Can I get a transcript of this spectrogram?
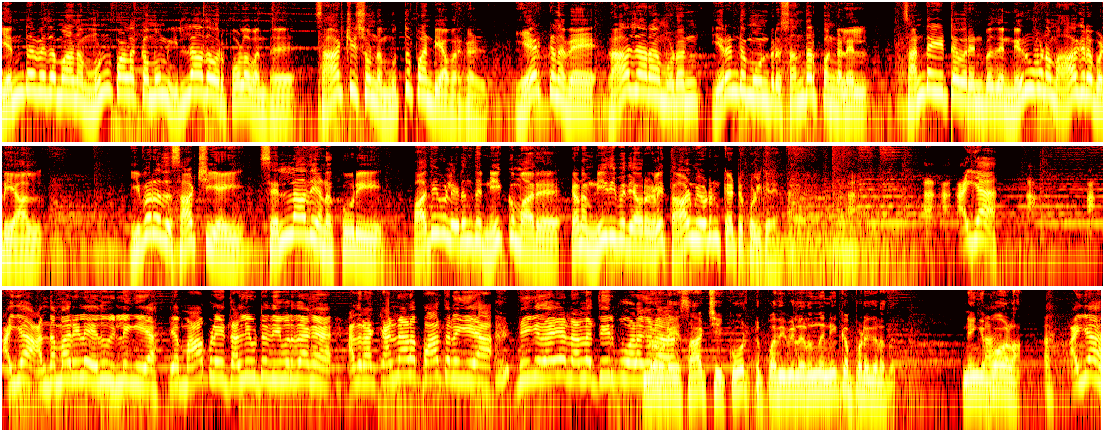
எந்த விதமான முன்பழக்கமும் இல்லாதவர் போல வந்து சாட்சி சொன்ன முத்துப்பாண்டி அவர்கள் ஏற்கனவே ராஜாராமுடன் இரண்டு மூன்று சந்தர்ப்பங்களில் சண்டையிட்டவர் என்பது நிரூபணம் ஆகிறபடியால் இவரது சாட்சியை செல்லாது என கூறி பதிவில் இருந்து நீக்குமாறு கணம் நீதிபதி அவர்களை தாழ்மையுடன் கேட்டுக்கொள்கிறேன். ஐயா ஐயா அந்த மாதிரிலாம் எதுவும் இல்லைங்கய்யா. என் மாப்பிள்ளையை தள்ளி விட்டது இவர் தாங்க அதை நான் கண்ணால பார்த்தனுங்கய்யா. நீங்க தான் நல்ல தீர்ப்பு வழங்கணும். சாட்சி கோர்ட் பதிவிலிருந்து நீக்கப்படுகிறது. நீங்க போகலாம். ஐயா.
